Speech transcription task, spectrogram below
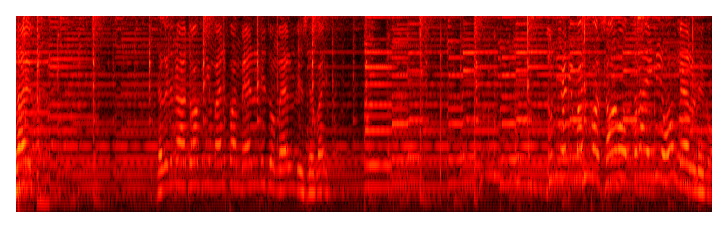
સાહેબ, જગતના ડોગની માલપા મેલડી તો મેલડી છે ભાઈ. દુનિયાની માલપા સાણો કરાય નહીં હો મેલડીનો.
